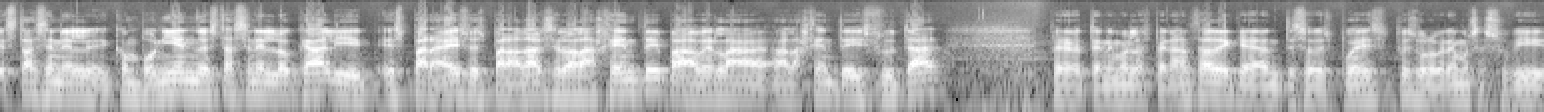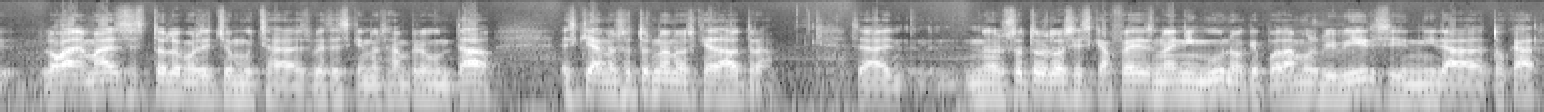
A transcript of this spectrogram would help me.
estás en el componiendo, estás en el local y es para eso, es para dárselo a la gente, para ver la- a la gente disfrutar. Pero tenemos la esperanza de que antes o después pues volveremos a subir. Luego además, esto lo hemos dicho muchas veces que nos han preguntado, es que a nosotros no nos queda otra. O sea, nosotros los seis cafés no hay ninguno que podamos vivir sin ir a tocar.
